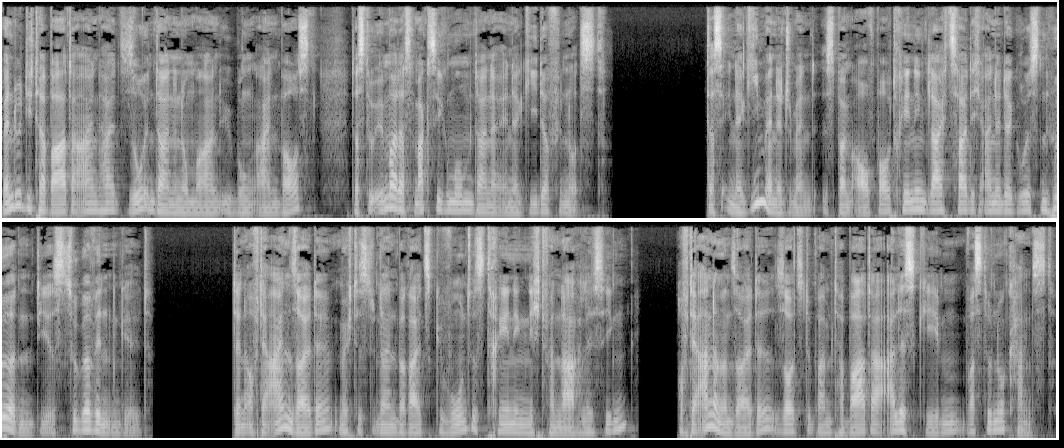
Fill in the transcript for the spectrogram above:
wenn du die Tabata-Einheit so in deine normalen Übungen einbaust, dass du immer das Maximum deiner Energie dafür nutzt. Das Energiemanagement ist beim Aufbautraining gleichzeitig eine der größten Hürden, die es zu überwinden gilt. Denn auf der einen Seite möchtest du dein bereits gewohntes Training nicht vernachlässigen, auf der anderen Seite sollst du beim Tabata alles geben, was du nur kannst.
